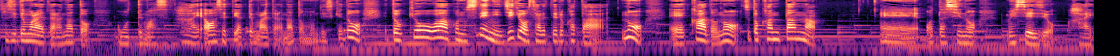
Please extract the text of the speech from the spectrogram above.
させてもらえたらなと思ってます。はい、合わせてやってもらえたらなと思うんですけど、えっと、今日はこのすでに事業されてる方の、えー、カードのちょっと簡単な、えー、私のメッセージを、はい、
